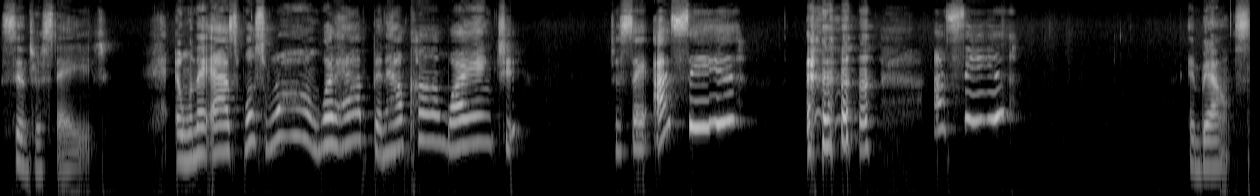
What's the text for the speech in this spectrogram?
center stage. And when they ask, What's wrong? What happened? How come? Why ain't you? Just say, I see you. I see you. And bounce.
